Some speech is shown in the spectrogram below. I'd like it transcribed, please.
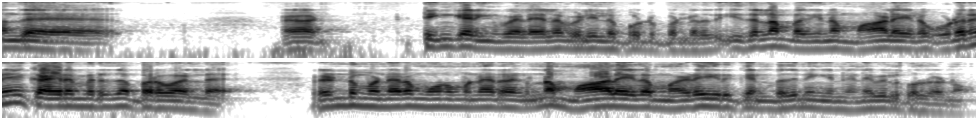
அந்த டிங்கரிங் வேலையெல்லாம் வெளியில் போட்டு பண்ணுறது இதெல்லாம் பார்த்தீங்கன்னா மாலையில் உடனே காயிரம் இருந்தால் பரவாயில்ல. ரெண்டு மணி நேரம் மூணு மணி நேரம் இருக்குன்னா மாலையில் மழை இருக்குது என்பதை நீங்கள் நினைவில் கொள்ளணும்.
